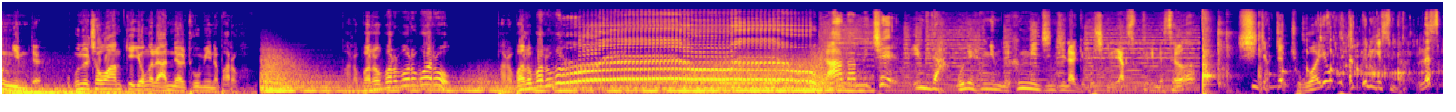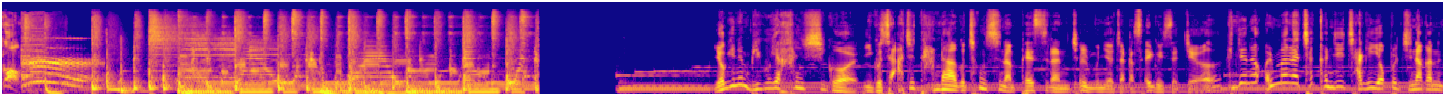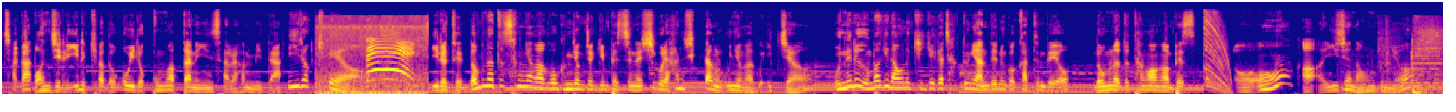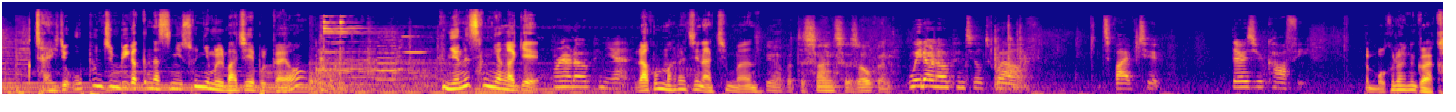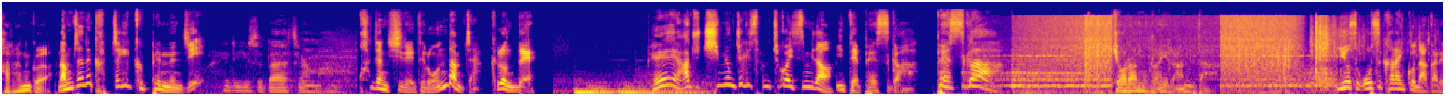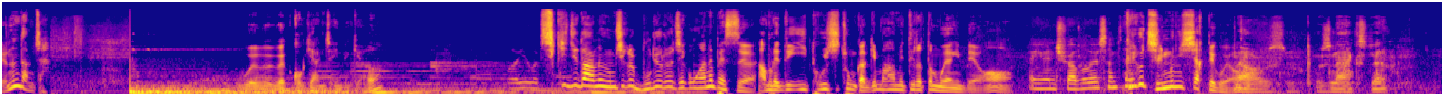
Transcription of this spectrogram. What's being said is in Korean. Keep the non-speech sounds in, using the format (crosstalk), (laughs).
형님들 오늘 저와 함께 영화를 안내할 도우미는 바로 바로 바로 바로 바로 바로 바로 바로 바로 바로 라다 미첼입니다 오늘 형님들 흥미진진하게 보시길 약속드리면서 시작 전 좋아요 부탁드리겠습니다 Let's go 여기는 미국의 한 시골. 이곳에 아주 단아하고 청순한 베스라는 젊은 여자가 살고 있었죠. 그녀는 얼마나 착한지 자기 옆을 지나가는 차가 먼지를 일으켜도 오히려 고맙다는 인사를 합니다. 이렇게요. 이렇듯 너무나도 상냥하고 긍정적인 베스는 시골의 한 식당을 운영하고 있죠. 오늘은 음악이 나오는 기계가 작동이 안 되는 것 같은데요. 너무나도 당황한 베스. 어? 어? 아 이제 나오는군요. 자 이제 오픈 준비가 끝났으니 손님을 맞이해 볼까요? 그녀는 상냥하게 We're not open yet. 라고 말하진 않지만 Yeah, but the sign says open. We don't open till 12. It's 5 2. There's your coffee. 먹으라는 거야 가라는 거야 남자는 갑자기 급했는지 I need to use the bathroom, Mom. 화장실에 들어온 남자 그런데 배에 아주 치명적인 상처가 있습니다 이때 베스가 베스가 결혼 후라이를 합니다 이어서 옷을 갈아입고 나가려는 남자 왜 왜 왜 거기 앉아있는겨? 시키지도 않은 음식을 무료로 제공하는 베스 아무래도 이 도시 총각이 마음에 들었던 모양인데요? 그리고 질문이 시작되고요 No, it was it was an accident.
